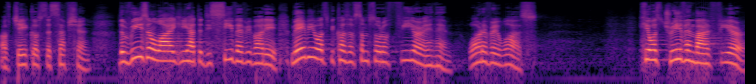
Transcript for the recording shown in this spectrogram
of Jacob's deception. The reason why he had to deceive everybody, maybe it was because of some sort of fear in him, whatever it was. He was driven by fear,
